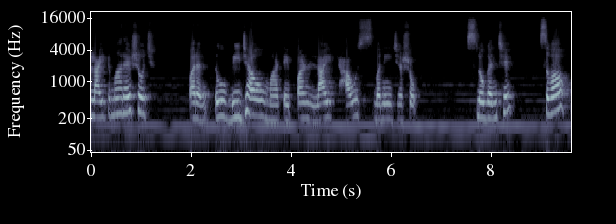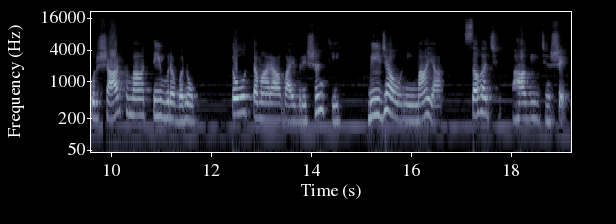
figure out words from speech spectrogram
લાઇટમાં રહેશો જ, પરંતુ બીજાઓ માટે પણ લાઇટ હાઉસ બની જશો. સ્લોગન છે સ્વ પુરુષાર્થમાં તીવ્ર બનો, તો તમારા વાઇબ્રેશનથી બીજાઓની માયા સહજ ભાગી જશે.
